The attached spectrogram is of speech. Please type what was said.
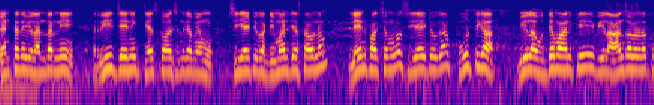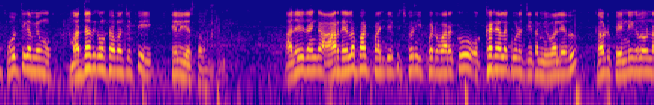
వెంటనే వీళ్ళందరినీ రీజైనింగ్ చేసుకోవాల్సిందిగా మేము సిఐటిగా డిమాండ్ చేస్తూ ఉన్నాం. లేని పక్షంలో సిఐటిగా పూర్తిగా వీళ్ళ ఉద్యమానికి వీళ్ళ ఆందోళనకు పూర్తిగా మేము మద్దతుగా ఉంటామని చెప్పి తెలియజేస్తా ఉన్నాం. అదేవిధంగా ఆరు నెలల పాటు పని చేయించుకొని ఇప్పటి వరకు ఒక్క నెల కూడా జీతం ఇవ్వలేదు. కాబట్టి పెండింగ్లో ఉన్న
